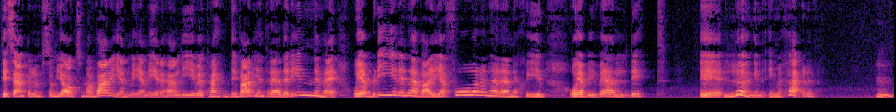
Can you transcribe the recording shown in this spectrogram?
Till exempel som jag som har vargen med mig i det här livet. Han, vargen träder in i mig och jag blir den här vargen. Jag får den här energin och jag blir väldigt eh, lugn i mig själv. Mm.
